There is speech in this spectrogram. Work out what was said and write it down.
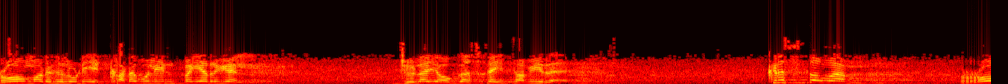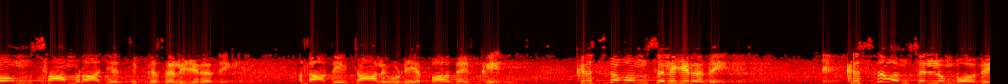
ரோமர்களுடைய கடவுளின் பெயர்கள். ஜூலை ஆகஸ்டை தவிர கிறிஸ்தவம் ரோம் சாம்ராஜ்யத்துக்கு செல்கிறது. அதாவது இத்தாலியுடைய பகுதிக்கு கிறிஸ்தவம் செல்கிறது. கிறிஸ்தவம் செல்லும் போது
